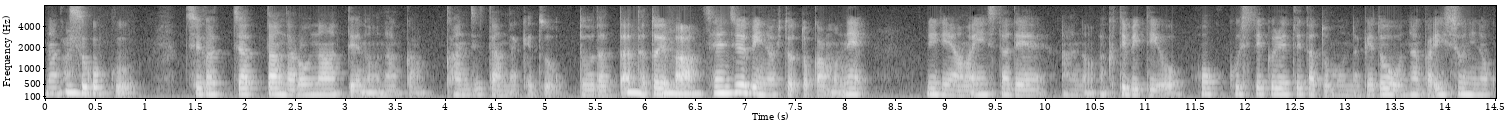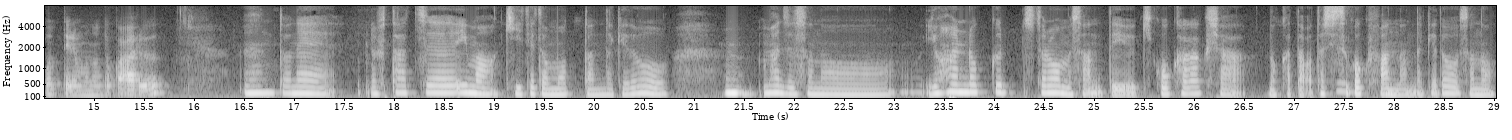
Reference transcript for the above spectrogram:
なんかすごく違っちゃったんだろうなっていうのをなんか感じたんだけどどうだった？例えば、先住民の人とかもねリリアンはインスタであのアクティビティを報告してくれてたと思うんだけどなんか一緒に残ってるものとかある？うんとね2つ今聞いてて思ったんだけど、うん、まずそのヨハン・ロックストロームさんっていう気候科学者の方私すごくファンなんだけど、うん、その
